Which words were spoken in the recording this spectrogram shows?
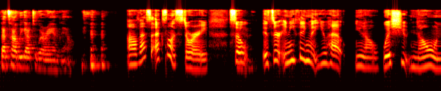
that's how we got to where I am now. oh, that's an excellent story. So yeah. is there anything that you have, you know, wish you'd known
